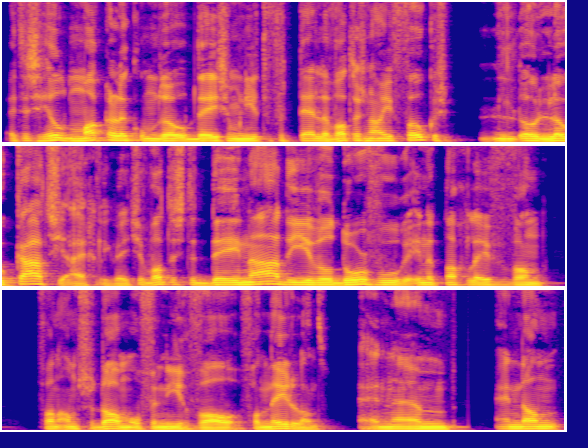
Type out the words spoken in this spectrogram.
het is heel makkelijk om zo op deze manier te vertellen. Wat is nou je focus lo- locatie eigenlijk, weet je? Wat is de DNA die je wil doorvoeren in het nachtleven van, van Amsterdam of in ieder geval van Nederland? En, ehm, en dan,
